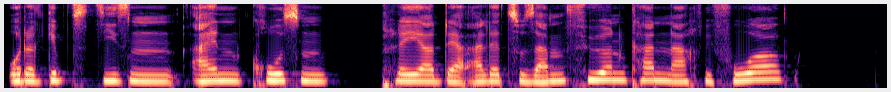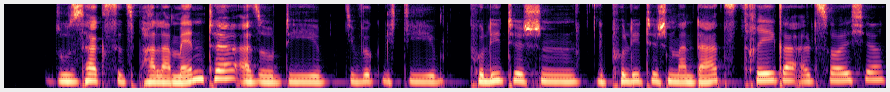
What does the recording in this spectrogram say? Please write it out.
oder gibt es diesen einen großen Player, der alle zusammenführen kann, nach wie vor? du sagst jetzt Parlamente, also die, die wirklich die politischen, die politischen Mandatsträger als solche.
